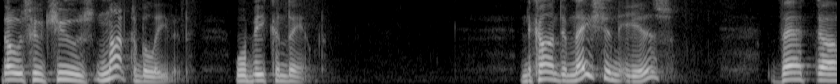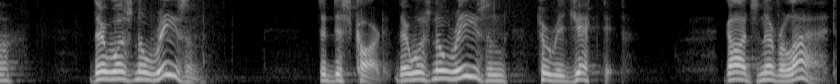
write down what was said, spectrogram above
Those who choose not to believe it will be condemned. And the condemnation is that uh, there was no reason to discard it, there was no reason to reject it. God's never lied,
